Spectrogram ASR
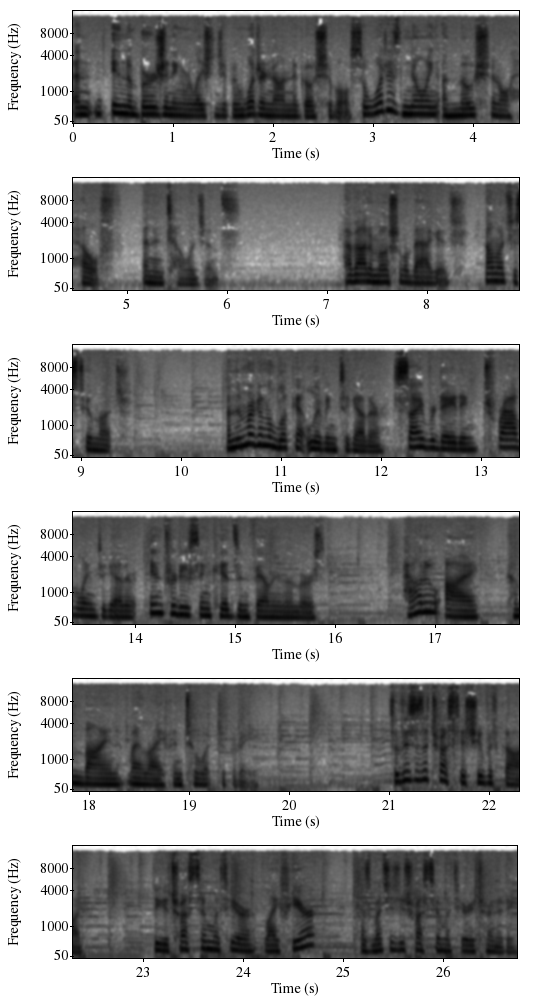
and in a burgeoning relationship, and what are non negotiable. So, what is knowing emotional health and intelligence? How about emotional baggage? How much is too much? And then we're going to look at living together, cyber dating, traveling together, introducing kids and family members. How do I combine my life and to what degree? So, this is a trust issue with God. Do you trust Him with your life here as much as you trust Him with your eternity?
